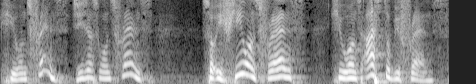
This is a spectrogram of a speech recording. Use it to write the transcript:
he wants friends. Jesus wants friends. So if he wants friends, he wants us to be friends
